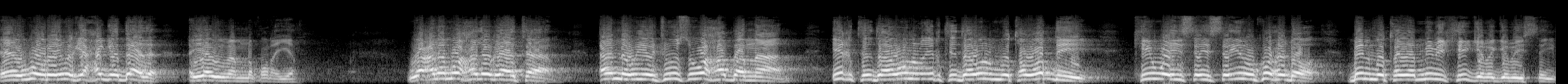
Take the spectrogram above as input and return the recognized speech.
ee ugu horreeyay markaa xagga da-da ayaa u imaam noqonaya waclam waxaad ogaataa annahu yajuusu waxa bannaan iqtidaau lmutawadi kii weysaystay inuu ku xidho bilmutayamimi kii gebagabaystay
